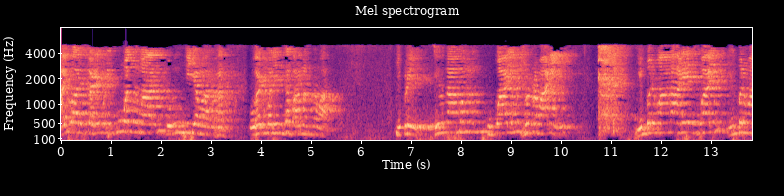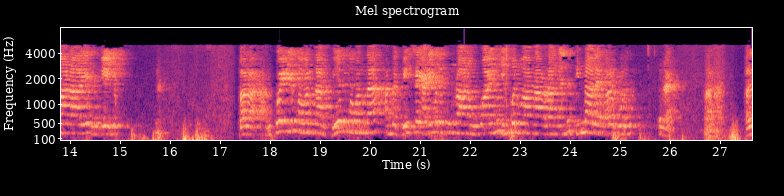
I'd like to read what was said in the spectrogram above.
ஆய்வாருக்கு அடைமொழி பூவல்லுமாறும் பொருந்தியவார்கள் புகழ்மறிந்த பாமந்தவார் இப்படி திருநாமம் உபாயம் சொல்ற மாதிரி எம்பெருமானாரே உபாயம் எம்பெருமானாரே உபேயம். உபேயம் அவன்தான் பேரும் அவன்தான். அந்த பேச்சை அடைவதற்கு உண்டான உபாயமும் எம்பெருமானார் தான் என்று பின்னாலே வரப்போறது அது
